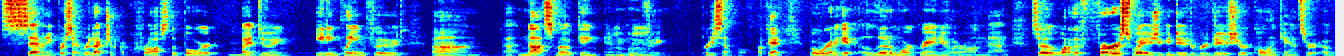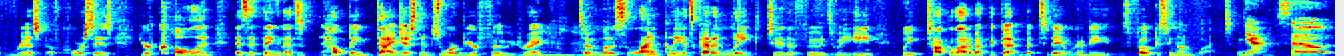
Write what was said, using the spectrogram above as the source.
70% reduction across the board by doing eating clean food, um, uh, not smoking, and moving. Pretty simple, okay? But we're going to get a little more granular on that. So, one of the first ways you can do to reduce your colon cancer of risk, of course, is your colon is the thing that's helping digest and absorb your food, right? Mm-hmm. So, most likely it's got a link to the foods we eat. We talk a lot about the gut, but today we're going to be focusing on what? Yeah. So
